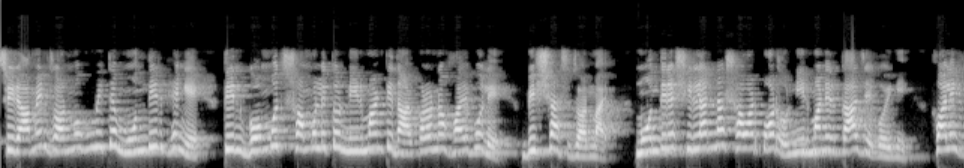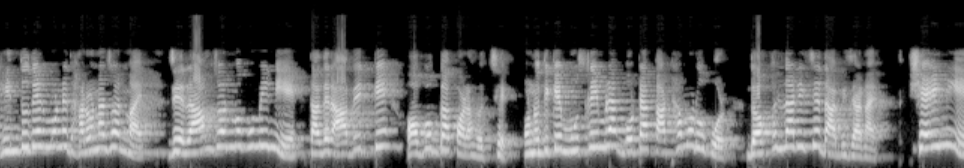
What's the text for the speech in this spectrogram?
শ্রীরামের জন্মভূমিতে মন্দির ভেঙে তিন গম্বুজ সম্বলিত নির্মাণটি দাঁড় করানো হয় বলে বিশ্বাস জন্মায়। মন্দিরে শিলান্যাস হওয়ার পরও নির্মাণের কাজ এগোয়নি। ফলে হিন্দুদের মনে ধারণা জন্মায় যে রাম জন্মভূমি নিয়ে তাদের আবেগকে অবজ্ঞা করা হচ্ছে। অন্যদিকে মুসলিমরা গোটা কাঠামোর উপর দখলদারি চেয়ে দাবি জানায়, সেই নিয়ে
